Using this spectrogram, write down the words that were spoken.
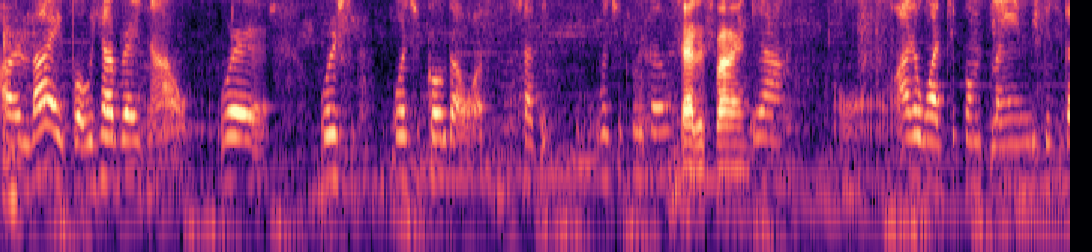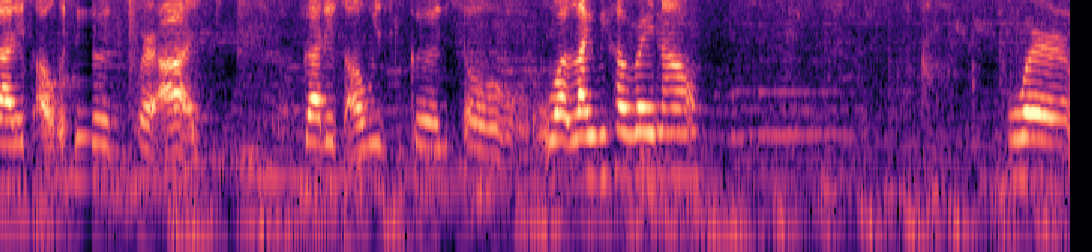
our life, what we have right now. We're we're what you call that one? Sati- What you call that one? satisfied. Yeah. Oh, I don't want to complain because God is always good for us. God is always good. So what life we have right now, we're.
